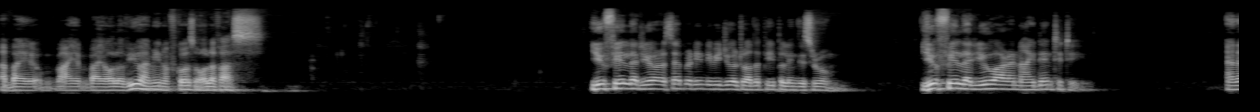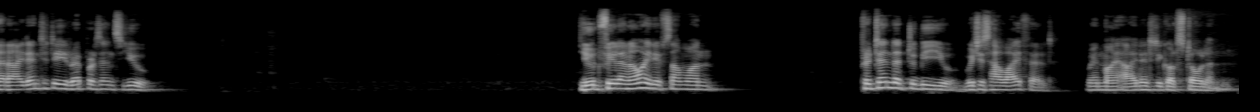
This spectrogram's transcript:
Uh, by, by, by all of you, I mean, of course, all of us. You feel that you are a separate individual to other people in this room. You feel that you are an identity. And that identity represents you. You'd feel annoyed if someone pretended to be you, which is how I felt when my identity got stolen.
